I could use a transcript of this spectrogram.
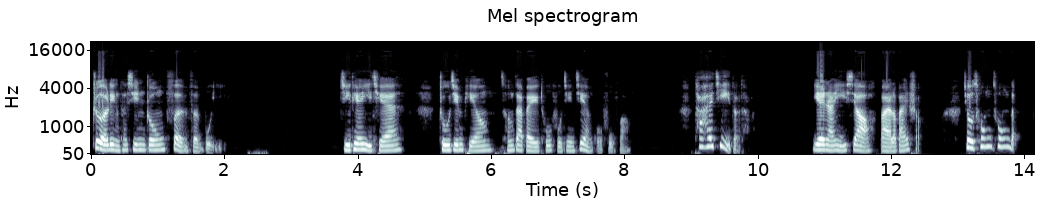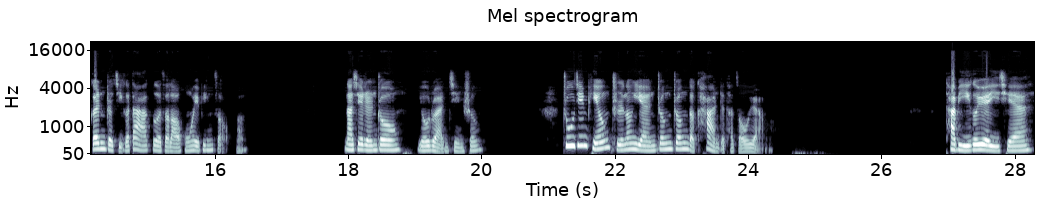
这令他心中愤愤不已。几天以前，朱金平曾在北图附近见过傅芳，他还记得她，嫣然一笑，摆了摆手，就匆匆的跟着几个大个子老红卫兵走了。那些人中有阮晋生，朱金平只能眼睁睁的看着他走远了。他比一个月以前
